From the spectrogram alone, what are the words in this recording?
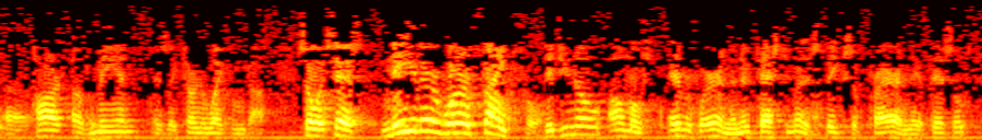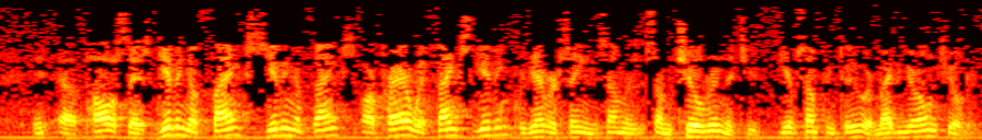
uh, heart of men as they turn away from God. So it says, neither were thankful. Did you know almost everywhere in the New Testament it speaks of prayer in the epistles? Uh, Paul says, giving of thanks, giving of thanks, or prayer with thanksgiving. Have you ever seen some some children that you give something to, or maybe your own children?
